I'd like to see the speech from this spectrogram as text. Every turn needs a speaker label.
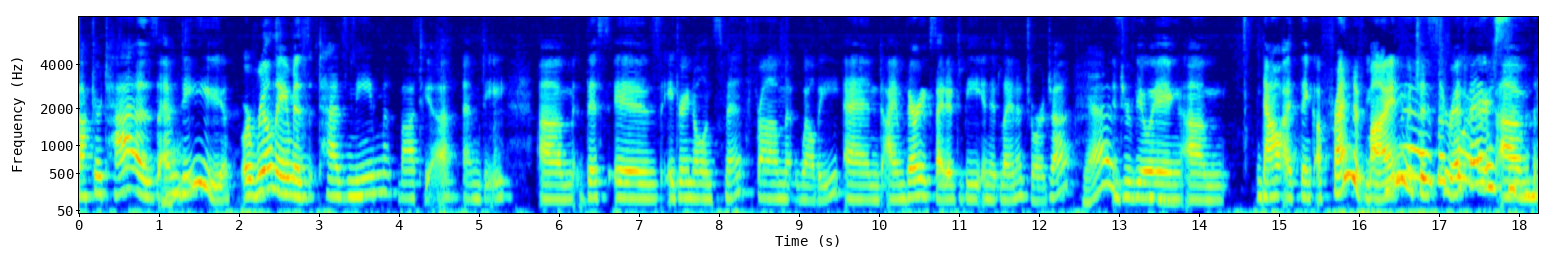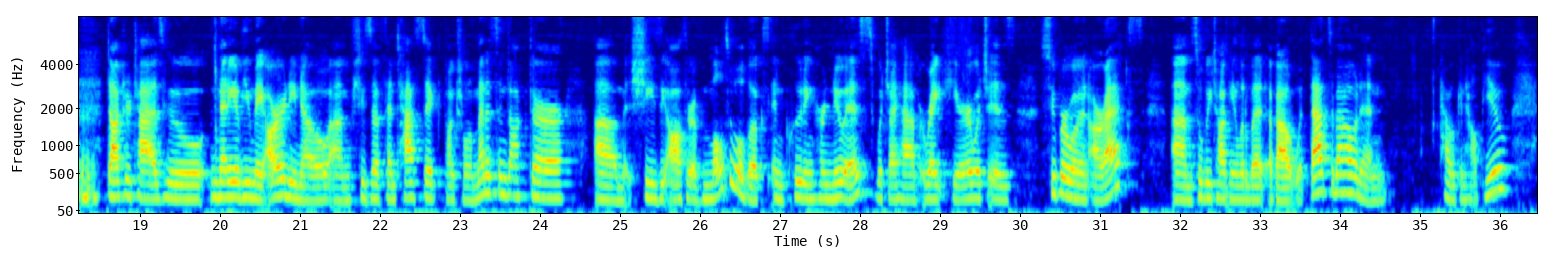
Speaker 1: Dr. Taz, MD, or real name is Tasneem Bhatia, MD. Um, this is Adrienne Nolan Smith from Wellbe, and I am very excited to be in Atlanta, Georgia.
Speaker 2: Yes.
Speaker 1: Interviewing um, now, I think, a friend of mine,
Speaker 2: yes,
Speaker 1: which is terrific. Um, Dr. Taz, who many of you may already know. Um, she's a fantastic functional medicine doctor. Um, she's the author of multiple books, including her newest, which I have right here, which is Superwoman RX. Um, so we'll be talking a little bit about what that's about and how it can help you.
